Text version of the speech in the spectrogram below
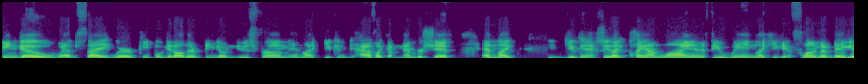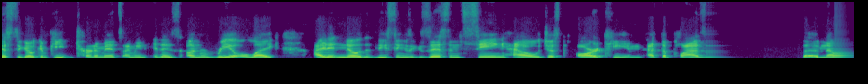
bingo website where people get all their bingo news from, and like you can have like a membership, and like you can actually like play online, and if you win, like you get flown to Vegas to go compete in tournaments. I mean, it is unreal. Like I didn't know that these things exist, and seeing how just our team at the Plaza now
